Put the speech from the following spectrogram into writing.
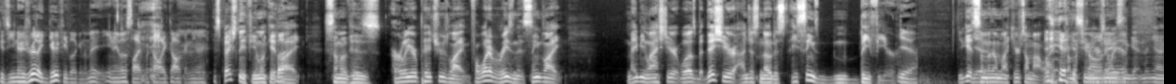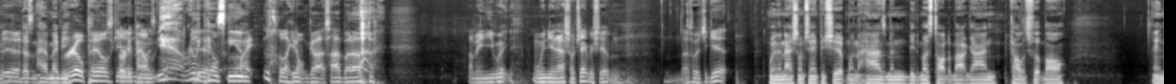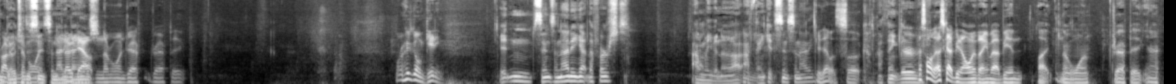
because you know he's really goofy looking to me. You know, he looks like Macaulay Culkin. You know, Especially if you look at But- like some of his earlier pictures, like for whatever reason, it seems like maybe last year it was, but this year I just noticed he seems beefier. yeah, You get some of them like you're talking about, like from a few years ago. He's yeah. getting, you know, Yeah. doesn't have maybe real pale skin, thirty pounds. like- yeah, really Yeah, pale skin. Like, like you don't go outside, but uh, I mean, you win, win your national championship, and that's what you get. Win the national championship, win the Heisman, be the most talked about guy in college football, and Probably go to the number one- Cincinnati no doubt, Bengals. the number one draft draft pick. Wonder who's going to get him. Isn't Cincinnati got the first? I don't even know. I, Hmm. I think it's Cincinnati. Dude, that would suck. I think they're That's all. That's got to be the only thing about being like number one draft pick. You know,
